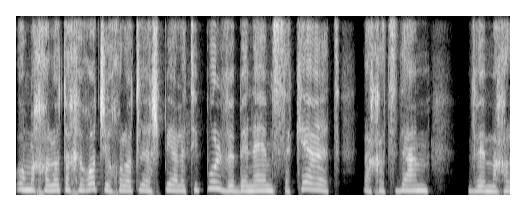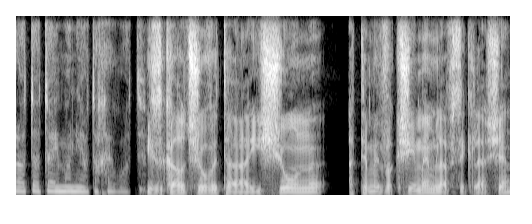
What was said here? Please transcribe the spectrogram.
או מחלות אחרות שיכולות להשפיע על הטיפול, וביניהם סכרת, לחץ דם ומחלות אוטואימוניות אחרות. הזכרת שוב את העישון, אתם מבקשים מהם להפסיק לעשן?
